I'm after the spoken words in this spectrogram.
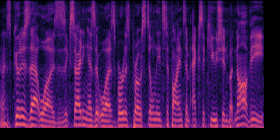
And as good as that was, as exciting as it was, Virtus Pro still needs to find some execution. But Na'Vi,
